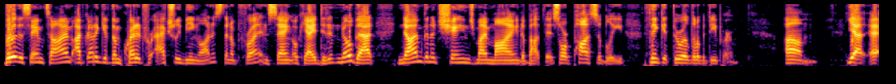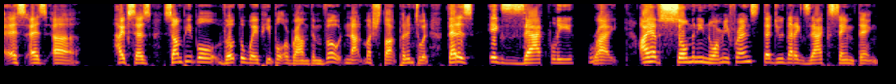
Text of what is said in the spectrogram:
But at the same time, I've got to give them credit for actually being honest and upfront and saying, okay, I didn't know that. Now I'm going to change my mind about this or possibly think it through a little bit deeper. Um, yeah, as, as, uh, Hype says, some people vote the way people around them vote, not much thought put into it. That is exactly right. I have so many normie friends that do that exact same thing.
